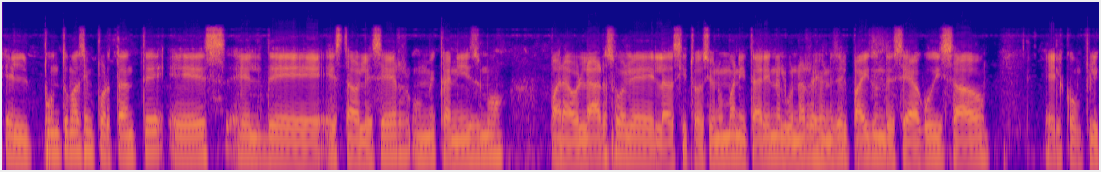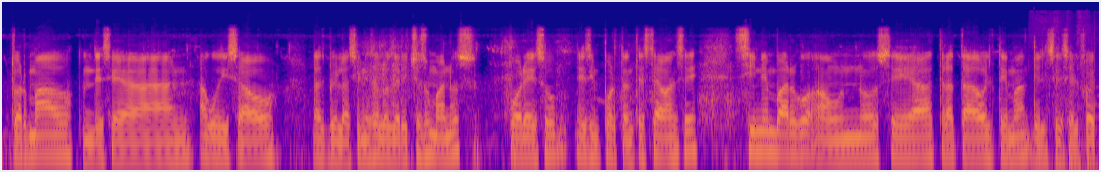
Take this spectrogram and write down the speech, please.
El punto más importante es el de establecer un mecanismo para hablar sobre la situación humanitaria en algunas regiones del país donde se ha agudizado el conflicto armado, donde se han agudizado las violaciones a los derechos humanos. Por eso es importante este avance. Sin embargo, aún no se ha tratado el tema del cese al fuego.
